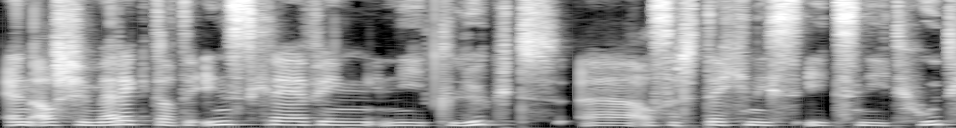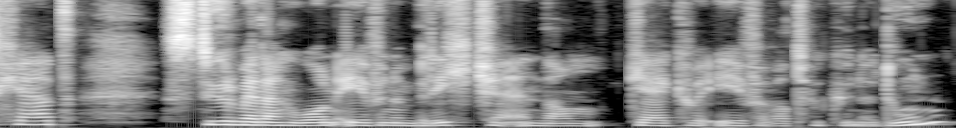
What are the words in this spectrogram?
En als je merkt dat de inschrijving niet lukt, uh, als er technisch iets niet goed gaat, stuur mij dan gewoon even een berichtje en dan kijken we even wat we kunnen doen.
